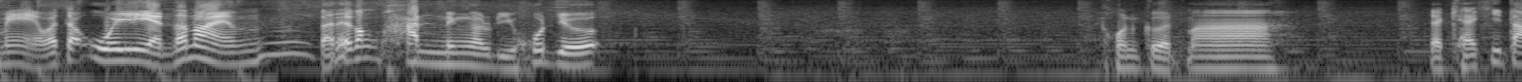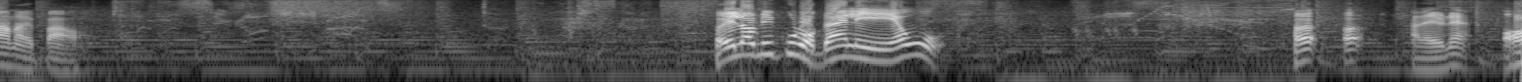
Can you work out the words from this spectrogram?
แม่ว่าจะอวยเหรียญซะหน่อย แต่ได้ต้องพันหนึ่งอะดีโคตรเยอะ คนเกิดมา อยากแค่ขี้ตาหน่อยเปล่า เฮ้ยรอบนี้กูหลบได้แล้ว เออเอออะไรวะเนี่ยอ๋อ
